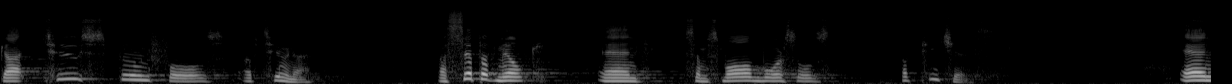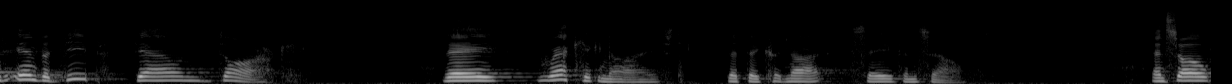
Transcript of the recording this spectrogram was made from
got two spoonfuls of tuna, a sip of milk, and some small morsels of peaches. And in the deep down dark, they recognized that they could not save themselves. And so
